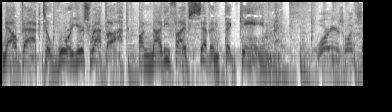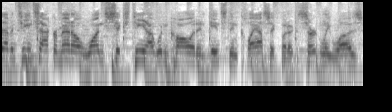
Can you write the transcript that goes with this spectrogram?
Now back to Warriors Wrap Up on 95.7 The Game. Warriors 117, Sacramento 116. I wouldn't call it an instant classic, but it certainly was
